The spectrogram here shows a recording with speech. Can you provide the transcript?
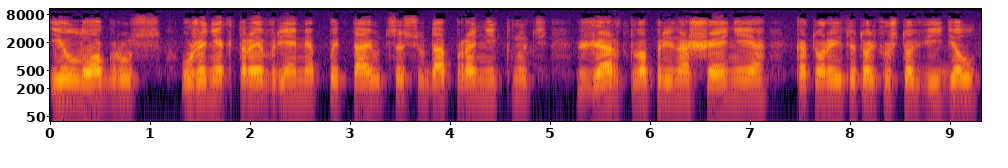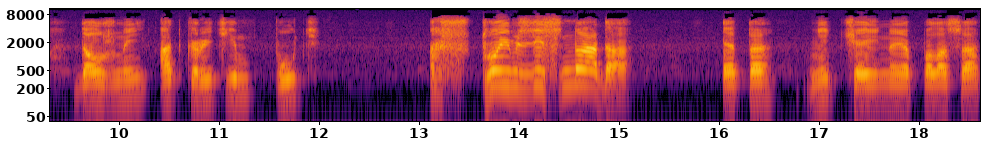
и Логрус уже некоторое время пытаются сюда проникнуть. Жертвоприношения, которые ты только что видел, должны открыть им путь. А что им здесь надо? Это ничейная полоса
